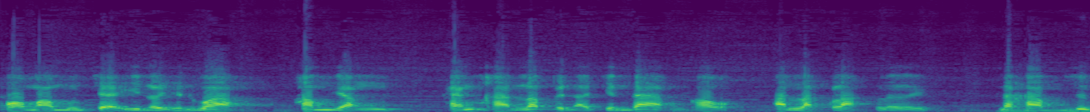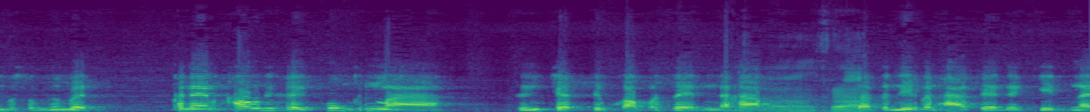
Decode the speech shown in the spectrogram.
พอมามุนแจอินเราเห็นว่าทำอย่างแข็งขันและเป็นอ g e n d a ของเขาอันหลักๆเลยนะครับ ซึ่งประสบความสำเร็จคะแนนเขานี่เคยพุ่งขึ้นมา ถึง 70 กว่าเปอร์เซ็นต์นะครับอ่าครับ แต่ตอนนี้ปัญหาเศรษฐกิจใน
